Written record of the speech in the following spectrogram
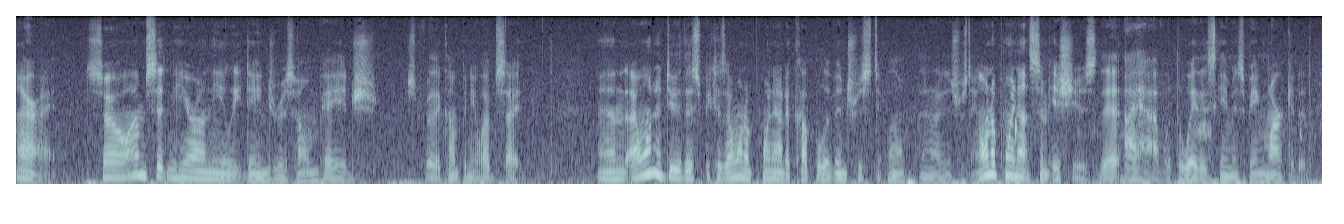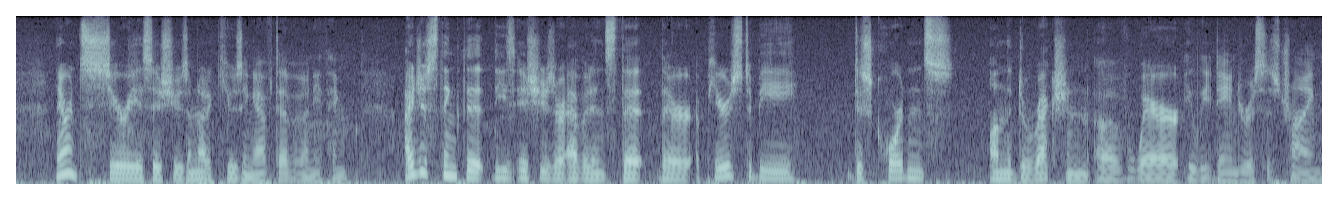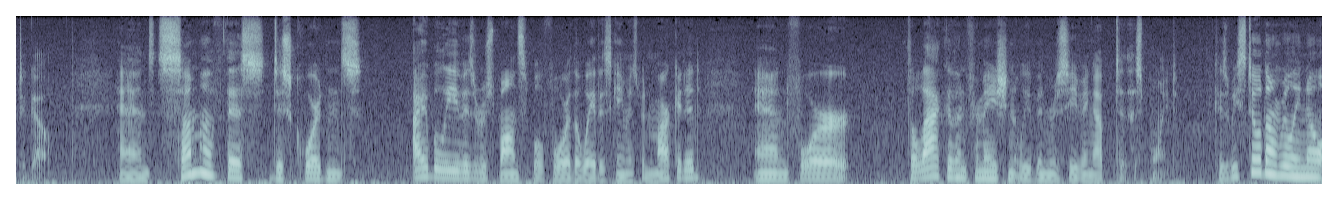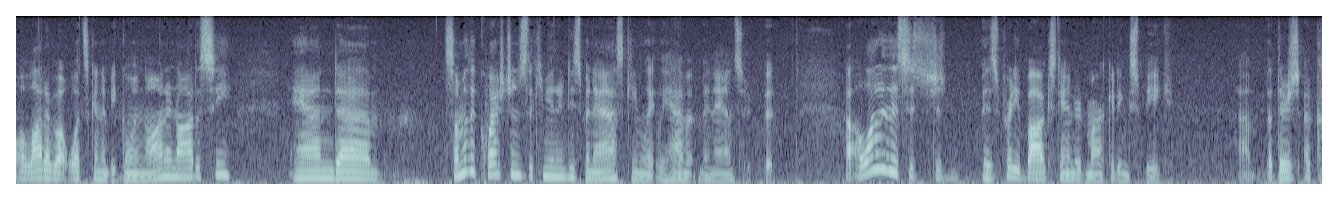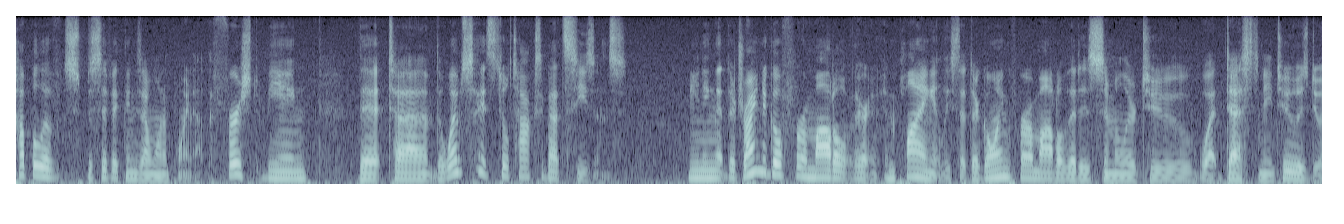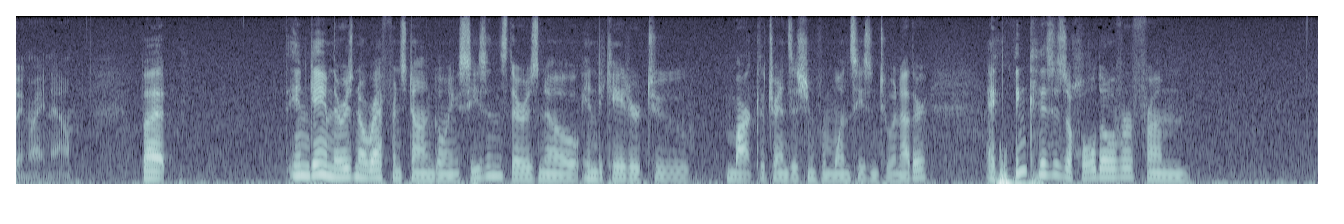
Alright, so I'm sitting here on the Elite Dangerous homepage just for the company website. And I want to do this because I want to point out a couple of interesting, well, they're not interesting. I want to point out some issues that I have with the way this game is being marketed. They aren't serious issues, I'm not accusing FDev of anything. I just think that these issues are evidence that there appears to be discordance on the direction of where Elite Dangerous is trying to go. And some of this discordance I believe is responsible for the way this game has been marketed and for the lack of information that we've been receiving up to this point. Because we still don't really know a lot about what's going to be going on in Odyssey, and um, some of the questions the community's been asking lately haven't been answered. But a lot of this is just is pretty bog standard marketing speak. Um, but there's a couple of specific things I want to point out. The first being that uh, the website still talks about seasons meaning that they're trying to go for a model, or implying at least that they're going for a model that is similar to what Destiny 2 is doing right now. But in game, there is no reference to ongoing seasons. There is no indicator to mark the transition from one season to another. I think this is a holdover from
